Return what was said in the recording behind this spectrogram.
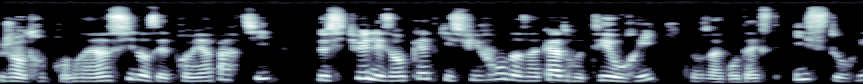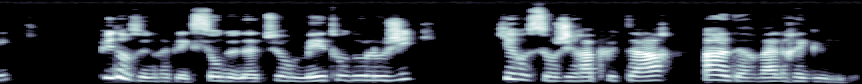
J'entreprendrai ainsi dans cette première partie de situer les enquêtes qui suivront dans un cadre théorique, dans un contexte historique, puis dans une réflexion de nature méthodologique qui ressurgira plus tard à intervalles réguliers.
